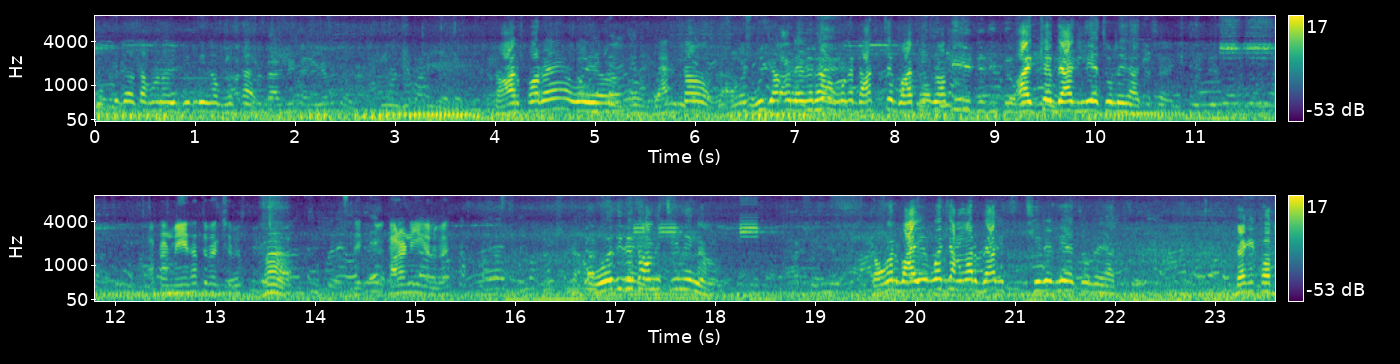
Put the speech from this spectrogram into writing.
লক্ষ্মীদা তখন ওই বিল্ডিংয়ে বসে আছে। তারপরে ওই ব্যাগটা ওই যখন এবারে আমাকে ডাকছে বাপি বাপি বাইককে ব্যাগ নিয়ে চলে যাচ্ছে। আপনার মেয়ের হাতে ব্যাগ ছিল? হ্যাঁ। কারা নিয়ে গেল ব্যাগ? ওইদিকে তো আমি চিনি না। তখন বাইক বলছে আমার ব্যাগ ছিঁড়ে নিয়ে চলে যাচ্ছে। ব্যাগে কত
